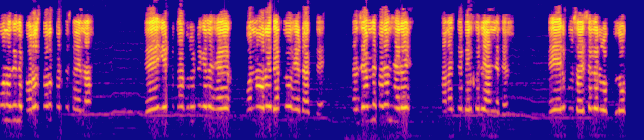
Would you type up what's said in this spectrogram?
কোনোদিনও খরচ করতে চায় না। এই একটু কাপড় উঠে গেলে হে অন্য ওরে দেখলেও হে ডাকতে। যেমনি করেন হে রে থানাতে বের করে আনিয়ে দেন। এরকম সয়সেলের লোক লোক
